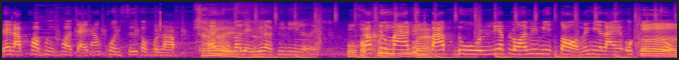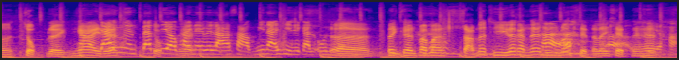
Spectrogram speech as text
ได้รับความพึงพอใจทั้งคนซื้อกับคนรับใช่แล้วหนูก็เลยเลือกที่นี่เลยโอ้ขอบก็ณคือมาถึงกปั๊บดูเรียบร้อยไม่มีต่อไม่มีอะไรโอเคเอจบอจบเลยง่ายนะได้เงินแป๊บเดียวจบภายในเวลา 3 วินาทีในการโอนเอเงินอไม่เกินประมาณ 3 นาทีแล้วกันนะดูค่ะรถเสร็จอะไรเสร็จนะฮะโอเคค่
